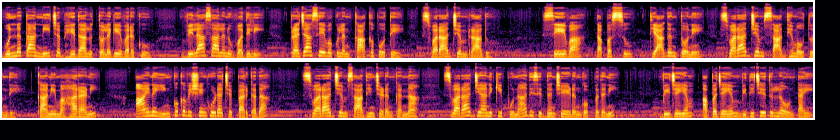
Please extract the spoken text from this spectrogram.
ఉన్నత నీచ భేదాలు తొలగే వరకు విలాసాలను వదిలి ప్రజాసేవకులం కాకపోతే స్వరాజ్యం రాదు. సేవ తపస్సు త్యాగంతోనే స్వరాజ్యం సాధ్యమవుతుంది. కాని మహారాణి ఆయన ఇంకొక విషయం కూడా చెప్పారు కదా? స్వరాజ్యం సాధించడం కన్నా స్వరాజ్యానికి పునాది సిద్ధం చేయడం గొప్పదని? విజయం అపజయం విధిచేతుల్లో ఉంటాయి.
